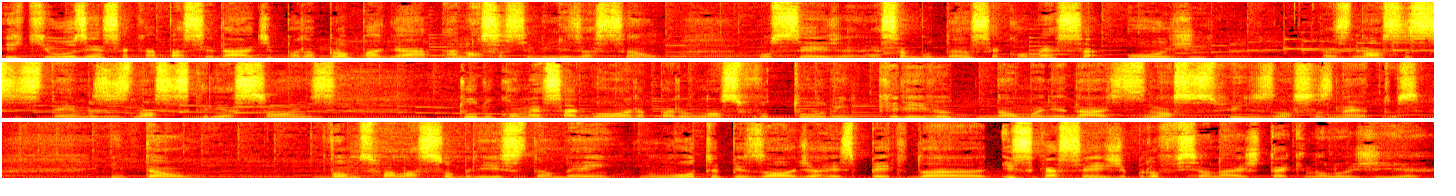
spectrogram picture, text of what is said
e que usem essa capacidade para propagar a nossa civilização. Ou seja, essa mudança começa hoje. Os nossos sistemas, as nossas criações, tudo começa agora para o nosso futuro incrível da humanidade, dos nossos filhos, nossos netos. Então, Vamos falar sobre isso também num outro episódio a respeito da escassez de profissionais de tecnologia,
